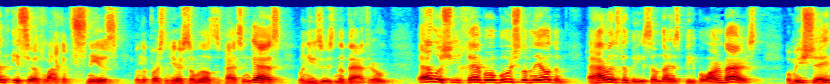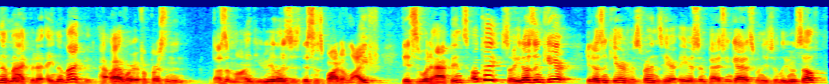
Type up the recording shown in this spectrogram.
an isser of lack of tznius when the person hears someone else is passing gas when he's using the bathroom. It happens to be sometimes people are embarrassed. However, if a person doesn't mind, he realizes this is part of life, this is what happens, okay, so he doesn't care. He doesn't care if his friends hear, hears him passing gas when he's relieving himself.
